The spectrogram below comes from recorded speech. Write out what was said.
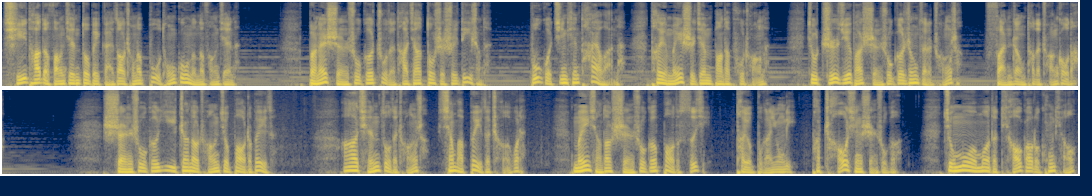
其他的房间都被改造成了不同功能的房间了。本来沈树哥住在他家都是睡地上的。不过今天太晚了，他也没时间帮他铺床了，就直接把沈树哥扔在了床上。反正他的床够大。沈树哥一沾到床就抱着被子，阿钱坐在床上想把被子扯过来，没想到沈树哥抱得死紧，他又不敢用力，怕吵醒沈树哥，就默默地调高了空调，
